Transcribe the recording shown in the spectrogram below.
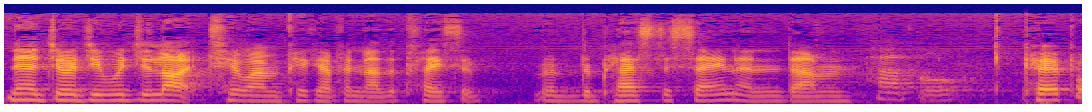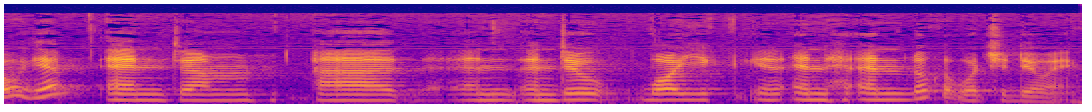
Now, Georgie, would you like to um, pick up another piece of, of the plasticine and um, Purple. purple? Yep, and um, uh, and and do it while you and and look at what you're doing.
